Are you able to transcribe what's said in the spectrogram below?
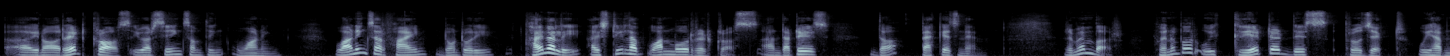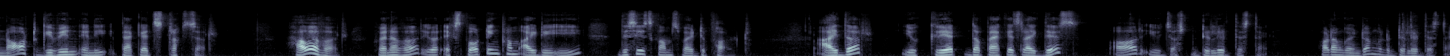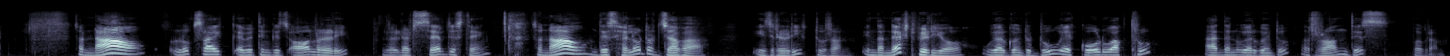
uh, you know red cross you are seeing something warning. Warnings are fine don't worry. Finally I still have one more red cross and that is the package name. Remember whenever we created this project we have not given any package structure. However whenever you are exporting from IDE this is comes by default. Either you create the package like this or you just delete this thing. What I'm going to do I'm going to delete this thing. So now looks like everything is all ready. Let's save this thing. So now this hello.java is ready to run. In the next video we are going to do a code walkthrough and then we are going to run this program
